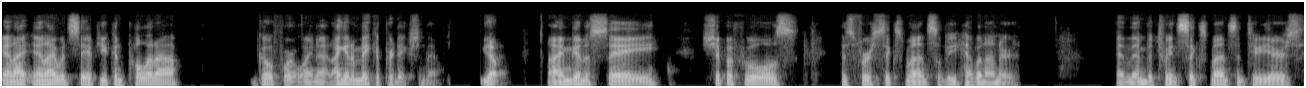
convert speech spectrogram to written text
And I and I would say if you can pull it off, go for it. Why not? I'm going to make a prediction though. Yep. I'm going to say Ship of Fools, his first six months will be heaven on earth. And then between six months and two years,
